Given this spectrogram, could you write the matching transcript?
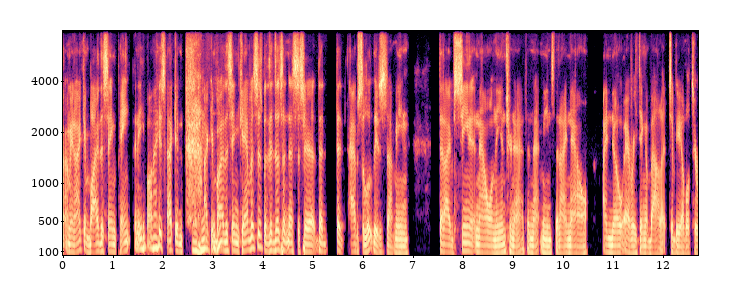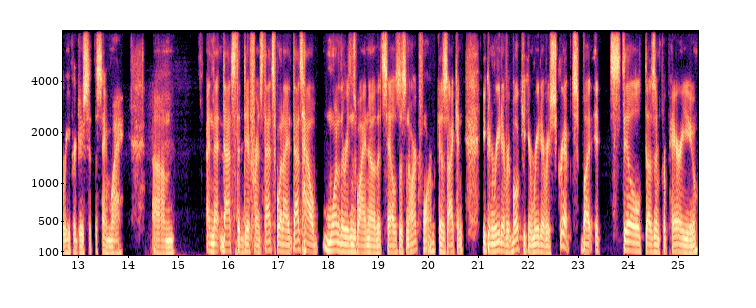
I mean, I can buy the same paint that he buys. I can, mm-hmm. I can buy mm-hmm. the same canvases, but that doesn't necessarily, that, that absolutely does not mean that I've seen it now on the internet. And that means that I now, I know everything about it to be able to reproduce it the same way. Um, and that that's the difference. That's what i that's how one of the reasons why i know that sales is an art form because i can you can read every book you can read every script but it still doesn't prepare you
